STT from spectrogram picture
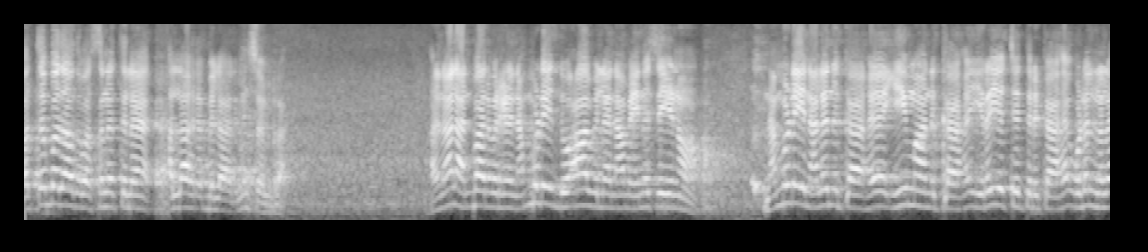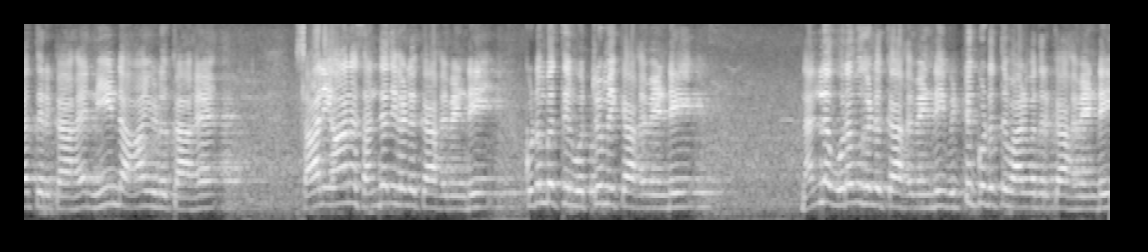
பத்தொன்பதாவது வசனத்தில் அல்லாஹ் ரபில்லாலுமின் சொல்கிறான் அதனால் அன்பானவர்களை நம்முடைய துவாவில் நாம் என்ன செய்யணும்? நம்முடைய நலனுக்காக ஈமானுக்காக இறையச்சத்திற்காக உடல் நலத்திற்காக நீண்ட ஆயுளுக்காக சாலியான சந்ததிகளுக்காக வேண்டி குடும்பத்தில் ஒற்றுமைக்காக வேண்டி நல்ல உறவுகளுக்காக வேண்டி விட்டு கொடுத்து வாழ்வதற்காக வேண்டி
